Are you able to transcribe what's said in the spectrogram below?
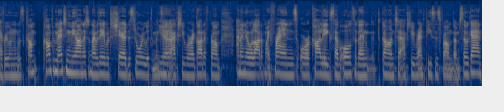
everyone was com- complimenting me on it, and I was able to share the story with them and yeah. say actually where I got it from. And I know a lot of my friends or colleagues have also then gone to actually rent pieces from them. So again,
